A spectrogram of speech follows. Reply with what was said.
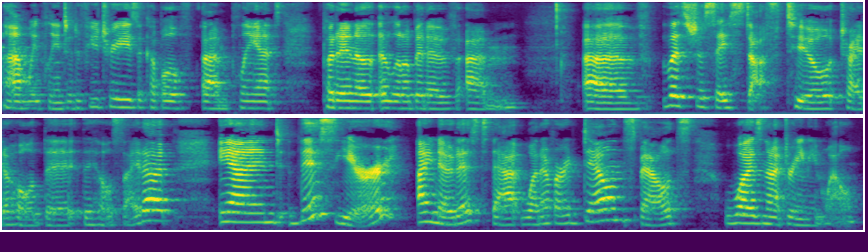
Um, we planted a few trees, a couple of um, plants, put in a, a little bit of um, of let's just say stuff to try to hold the, the hillside up. And this year, I noticed that one of our downspouts was not draining well.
